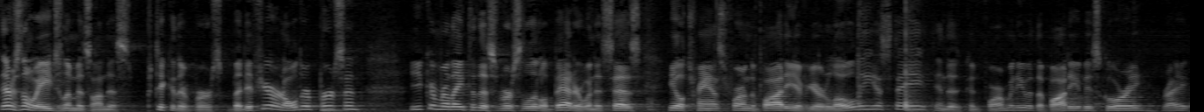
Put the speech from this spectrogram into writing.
there's no age limits on this particular verse, but if you're an older person, you can relate to this verse a little better when it says, He'll transform the body of your lowly estate into conformity with the body of His glory, right?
